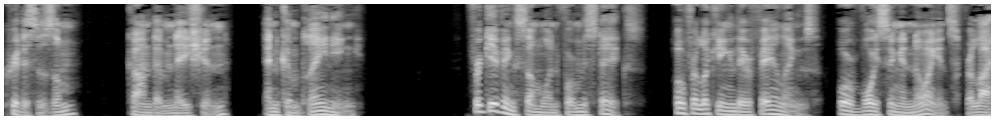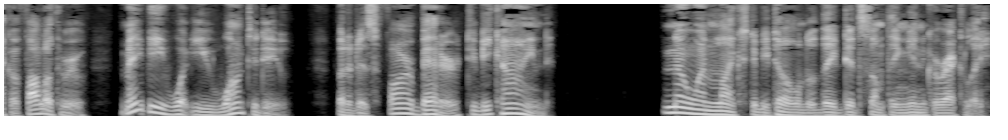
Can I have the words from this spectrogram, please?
criticism, condemnation, and complaining. Forgiving someone for mistakes, overlooking their failings, or voicing annoyance for lack of follow through may be what you want to do, but it is far better to be kind. No one likes to be told they did something incorrectly.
